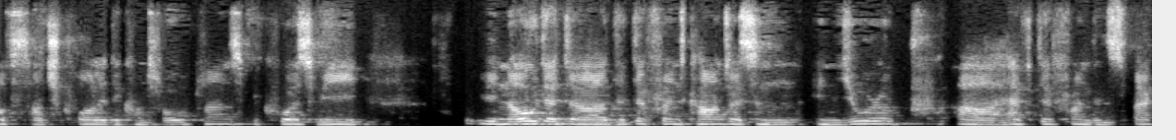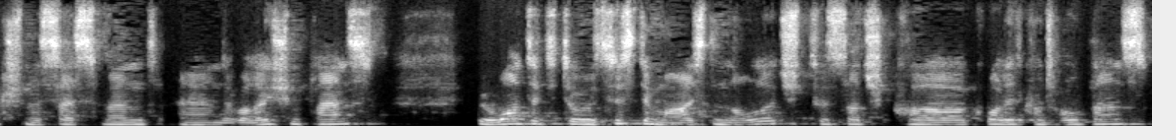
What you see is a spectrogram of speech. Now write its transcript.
of such quality control plans because we we know that uh, the different countries in, in Europe uh, have different inspection, assessment, and evaluation plans. We wanted to systemize the knowledge to such quality control plans,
